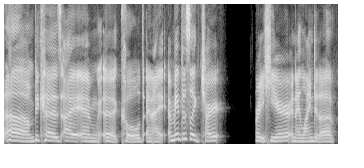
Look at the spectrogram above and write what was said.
um, because I am uh, cold, and I I made this like chart right here, and I lined it up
